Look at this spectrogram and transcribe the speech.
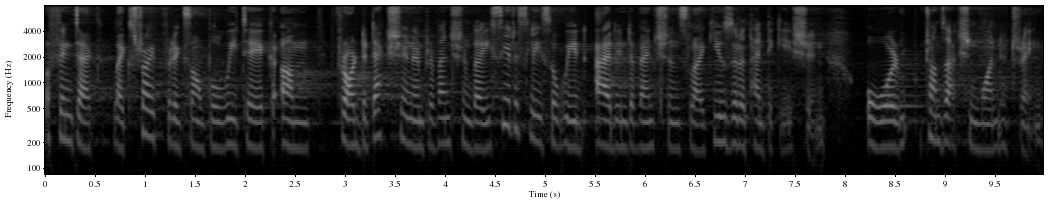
a fintech like Stripe, for example, we take um, fraud detection and prevention very seriously, so we'd add interventions like user authentication or transaction monitoring.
